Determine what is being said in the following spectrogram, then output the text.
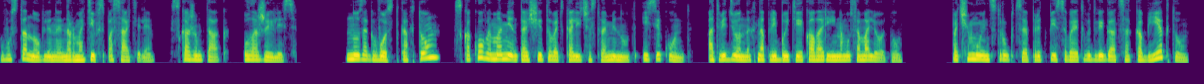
в установленный норматив спасатели, скажем так, уложились. Но загвоздка в том, с какого момента отсчитывать количество минут и секунд, отведенных на прибытие к аварийному самолету. Почему инструкция предписывает выдвигаться к объекту,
